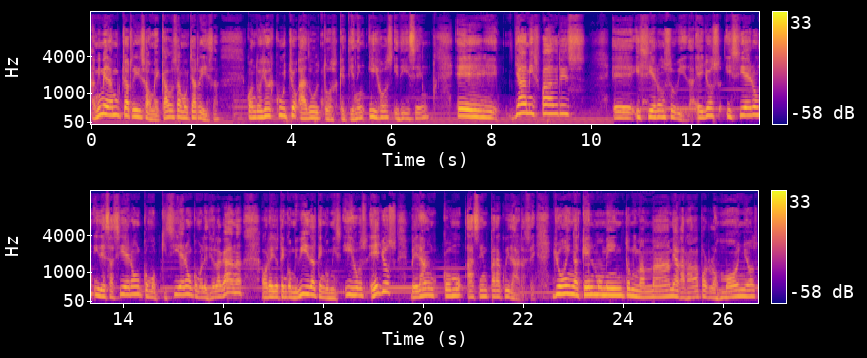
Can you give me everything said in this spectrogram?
A mí me da mucha risa o me causa mucha risa cuando yo escucho adultos que tienen hijos y dicen, eh, ya mis padres eh, hicieron su vida. Ellos hicieron y deshacieron como quisieron, como les dio la gana. Ahora yo tengo mi vida, tengo mis hijos. Ellos verán cómo hacen para cuidarse. Yo en aquel momento mi mamá me agarraba por los moños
